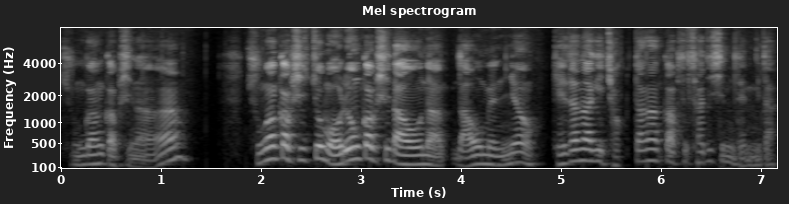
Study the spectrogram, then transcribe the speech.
중간값이나 중간값이 좀 어려운 값이 나오나 나오면요 계산하기 적당한 값을 찾으시면 됩니다.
